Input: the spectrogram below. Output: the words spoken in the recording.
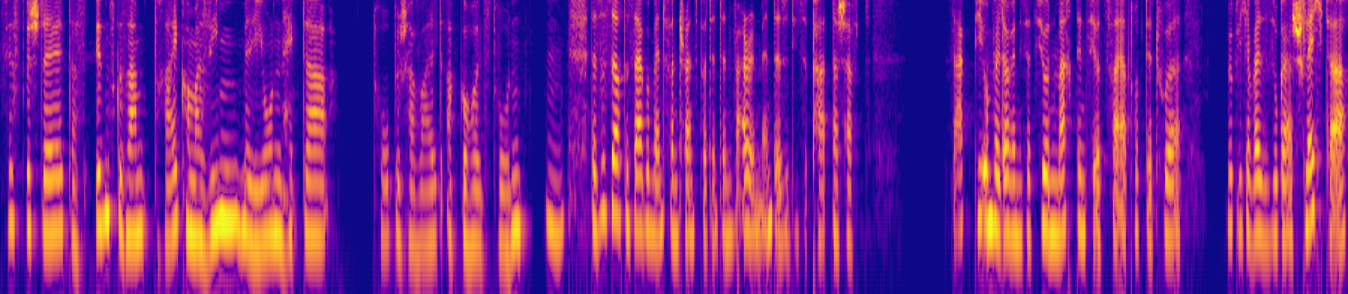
festgestellt, dass insgesamt 3,7 Millionen Hektar tropischer Wald abgeholzt wurden. Hm. Das ist auch das Argument von Transport and Environment, also diese Partnerschaft sagt, die Umweltorganisation macht den CO2-Abdruck der Tour möglicherweise sogar schlechter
